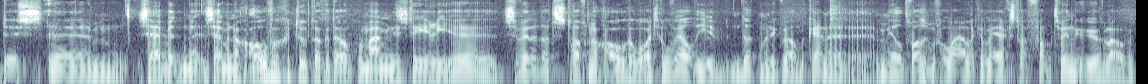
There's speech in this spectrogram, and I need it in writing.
Dus ehm, ze, hebben, ze hebben nog overgetoet, ook het Openbaar Ministerie. Eh, ze willen dat de straf nog hoger wordt. Hoewel die, dat moet ik wel bekennen, eh, mild was. Een voorwaardelijke werkstraf van 20 uur, geloof ik.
